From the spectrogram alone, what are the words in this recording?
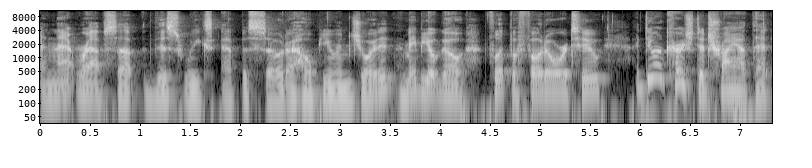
And that wraps up this week's episode. I hope you enjoyed it. Maybe you'll go flip a photo or two. I do encourage you to try out that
